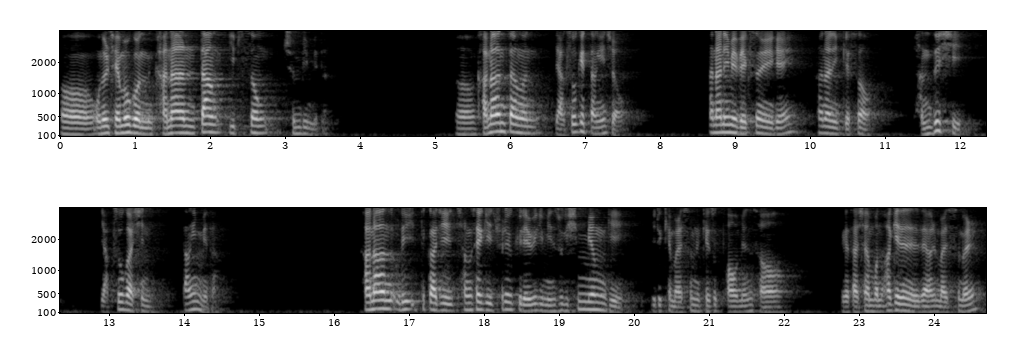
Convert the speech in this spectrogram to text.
어, 오늘 제목은 가나안 땅 입성 준비입니다. 어, 가나안 땅은 약속의 땅이죠. 하나님의 백성에게 하나님께서 반드시 약속하신 땅입니다. 가나안 우리 이때까지 창세기, 출애굽기, 레위기, 민수기, 신명기 이렇게 말씀을 계속 봐오면서 우리가 다시 한번 확인해야 될 말씀을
